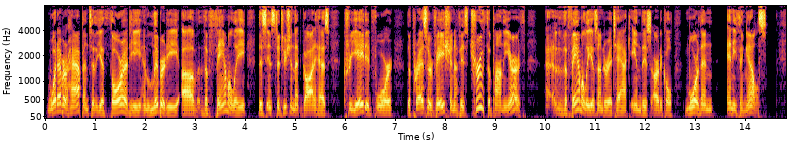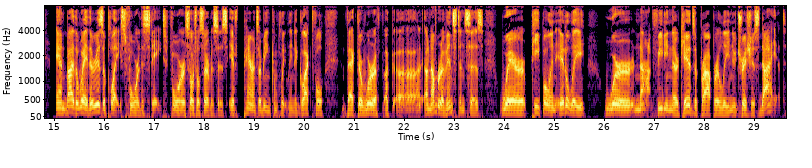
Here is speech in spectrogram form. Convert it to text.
Whatever happened to the authority and liberty of the family, this institution that God has created for the preservation of his truth upon the earth? Uh, the family is under attack in this article more than anything else. And by the way, there is a place for the state, for social services, if parents are being completely neglectful. In fact, there were a, a, a, number of instances where people in Italy were not feeding their kids a properly nutritious diet.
